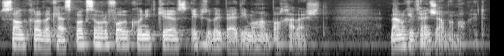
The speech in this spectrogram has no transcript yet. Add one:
SoundCloud و Castbox ما رو فالو کنید که از اپیزودهای بعدی ما هم با خبر شید ممنون که تا اینجا با ما بودید.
